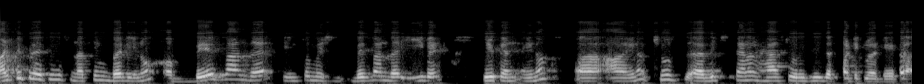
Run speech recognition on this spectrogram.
multiplexing is nothing but you know uh, based on the information, based on the event, you can you know uh, uh, you know choose uh, which channel has to receive that particular data.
